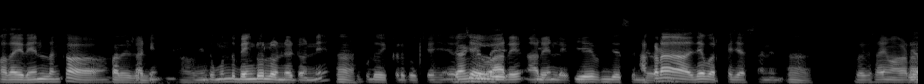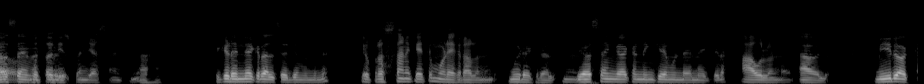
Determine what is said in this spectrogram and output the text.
పదహైదు దాకా పదహైదు స్టార్టింగ్. ఇంతకు ముందు బెంగళూరులో ఉండేటోని ఆ. ఇప్పుడు ఇక్కడికి వచ్చేసి ఆరేళ్ళు. ఏం అక్కడ అదే వర్క్ చేస్తాను. వ్యవసాయం అక్కడ వ్యవసాయం. తీసుకొని చేస్తాను. ఇక్కడ ఎన్ని ఎకరాలు సేద్యం ఉంది ఇక్కడ ప్రస్తుతానికి అయితే మూడు ఎకరాలు ఉంది మూడు ఎకరాలు. వ్యవసాయం కాకుండా ఇంకేముండైనా ఇక్కడ? ఆవులు ఉన్నాయి ఆవులు. మీరు అక్క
